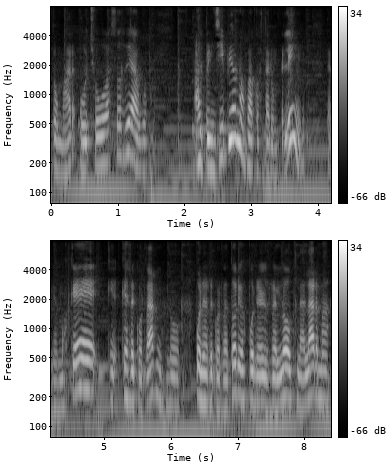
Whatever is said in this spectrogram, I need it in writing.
Tomar 8 vasos de agua al principio nos va a costar un pelín. Tenemos que, que, recordárnoslo, poner recordatorios, poner el reloj, la alarma,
